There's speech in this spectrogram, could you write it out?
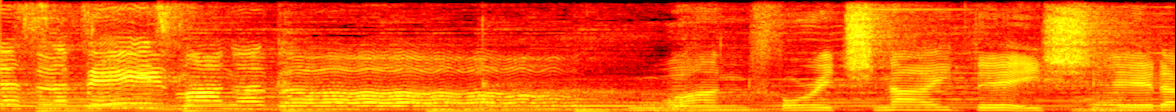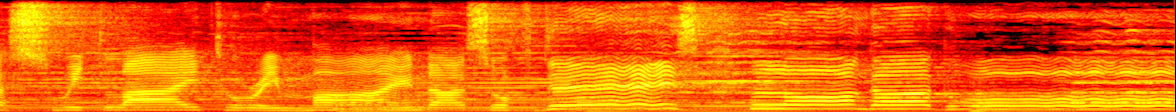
us of days long ago. One for each night they shed a sweet light to remind us of days long ago.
